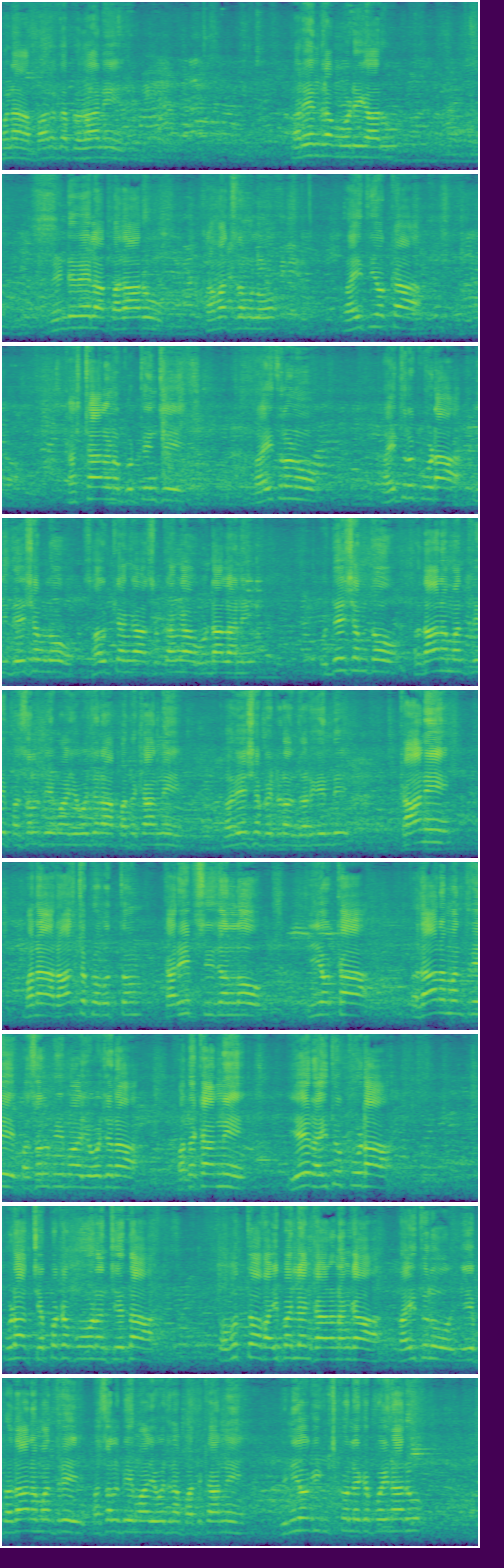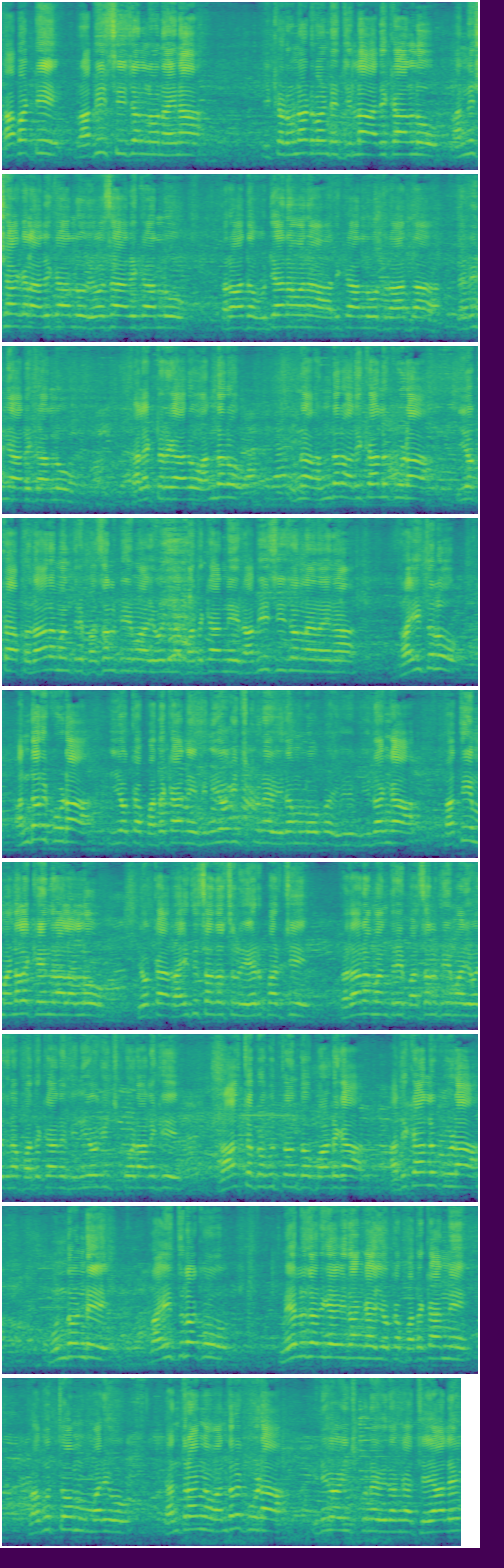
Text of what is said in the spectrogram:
మన భారత ప్రధాని నరేంద్ర మోడీ గారు రెండు వేల పదహారు సంవత్సరంలో రైతు యొక్క కష్టాలను గుర్తించి రైతులను రైతులు కూడా ఈ దేశంలో సౌఖ్యంగా సుఖంగా ఉండాలని ఉద్దేశంతో ప్రధానమంత్రి ఫసల్ బీమా యోజన పథకాన్ని ప్రవేశపెట్టడం జరిగింది. కానీ మన రాష్ట్ర ప్రభుత్వం ఖరీఫ్ సీజన్లో ఈ యొక్క ప్రధానమంత్రి ఫసల్ బీమా యోజన పథకాన్ని ఏ రైతు కూడా కూడా చెప్పకపోవడం చేత ప్రభుత్వ వైఫల్యం కారణంగా రైతులు ఈ ప్రధానమంత్రి ఫసల్ బీమా యోజన పథకాన్ని వినియోగించుకోలేకపోయినారు. కాబట్టి రబీ సీజన్లోనైనా ఇక్కడ ఉన్నటువంటి జిల్లా అధికారులు అన్ని శాఖల అధికారులు వ్యవసాయ అధికారులు తర్వాత ఉద్యానవన అధికారులు తర్వాత రెవెన్యూ అధికారులు కలెక్టర్ గారు అందరూ ఉన్న అందరూ అధికారులు కూడా ఈ యొక్క ప్రధానమంత్రి ఫసల్ బీమా యోజన పథకాన్ని రబీ సీజన్లోనైనా రైతులు అందరూ కూడా ఈ యొక్క పథకాన్ని వినియోగించుకునే విధంలో విధంగా ప్రతి మండల కేంద్రాలలో ఈ యొక్క రైతు సదస్సులు ఏర్పరిచి ప్రధానమంత్రి ఫసల్ బీమా యోజన పథకాన్ని వినియోగించుకోవడానికి రాష్ట్ర ప్రభుత్వంతో పాటుగా అధికారులు కూడా ముందుండి రైతులకు మేలు జరిగే విధంగా ఈ యొక్క పథకాన్ని ప్రభుత్వం మరియు యంత్రాంగం అందరూ కూడా వినియోగించుకునే విధంగా చేయాలి.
